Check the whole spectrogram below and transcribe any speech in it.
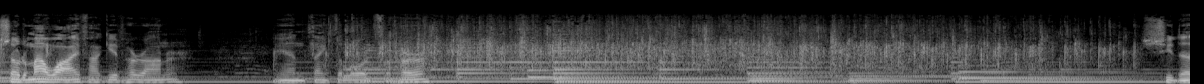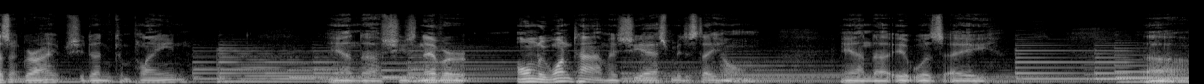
So to my wife, I give her honor and thank the Lord for her. She doesn't gripe. She doesn't complain. And uh, she's never, only one time has she asked me to stay home. And uh, it was a, uh,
